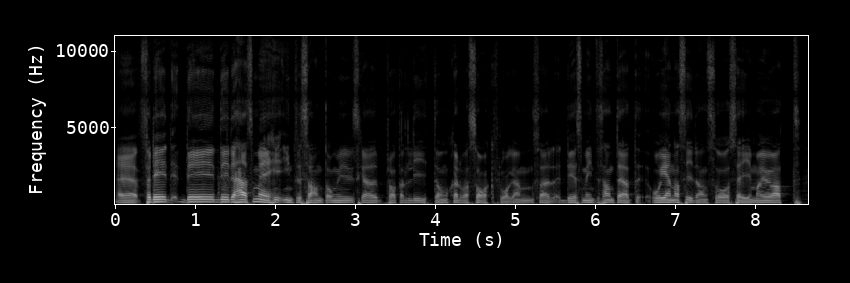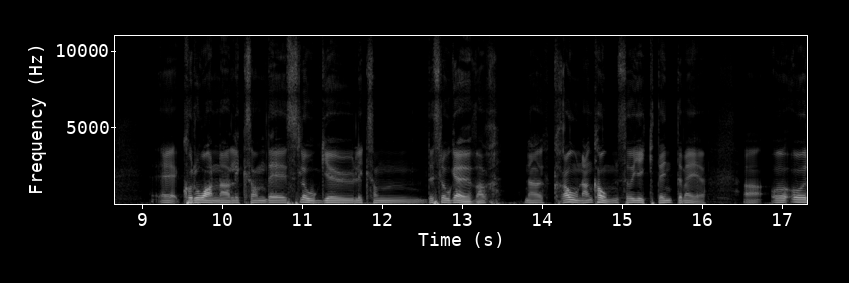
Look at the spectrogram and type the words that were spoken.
Eh, för det, det, det är det här som är intressant om vi ska prata lite om själva sakfrågan. Så här, det som är intressant är att å ena sidan så säger man ju att eh, corona liksom, det slog ju liksom, det slog över. När coronan kom så gick det inte mer. Ja, och, och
